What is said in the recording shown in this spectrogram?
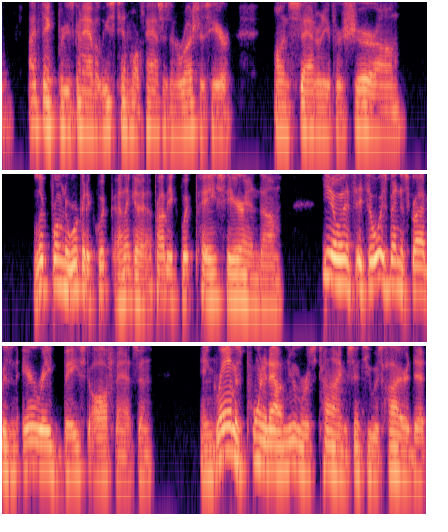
I think Purdue's going to have at least 10 more passes than rushes here on Saturday for sure. Um, look for them to work at a quick, I think, a, probably a quick pace here. And, um, you know, it's it's always been described as an air raid based offense. And and Graham has pointed out numerous times since he was hired that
